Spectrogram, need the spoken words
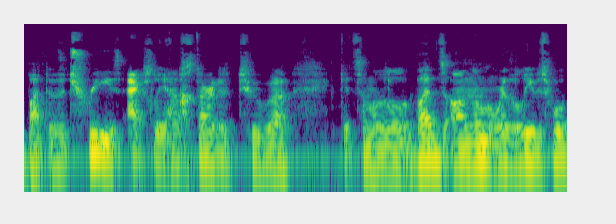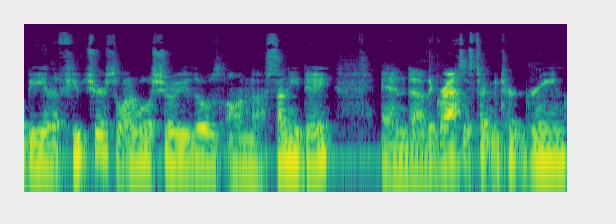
But the trees actually have started to uh, get some little buds on them where the leaves will be in the future. So I will show you those on a sunny day. And uh, the grass is starting to turn green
